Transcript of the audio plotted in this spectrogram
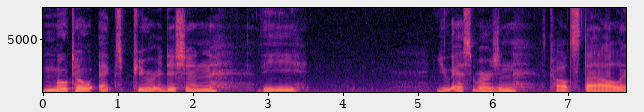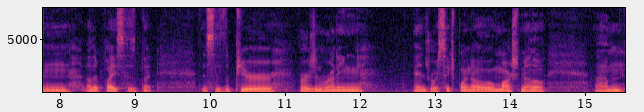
Moto X Pure Edition the US version. It's called Style in other places but this is the pure version running Android 6.0 Marshmallow. Um,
